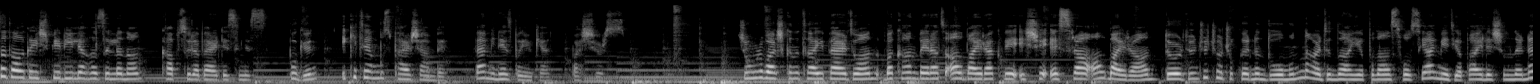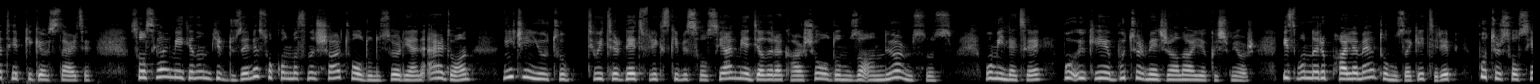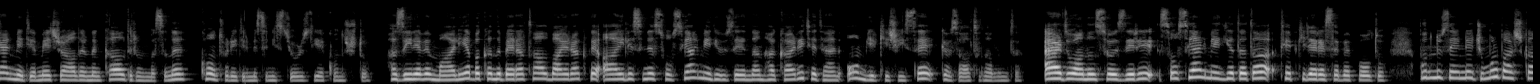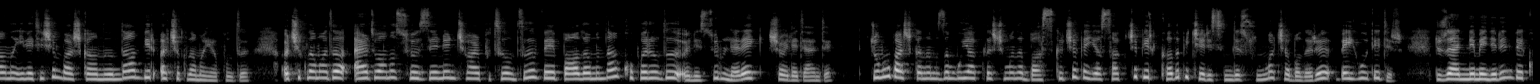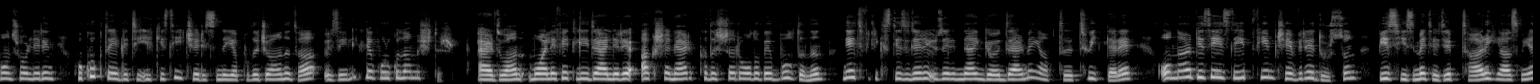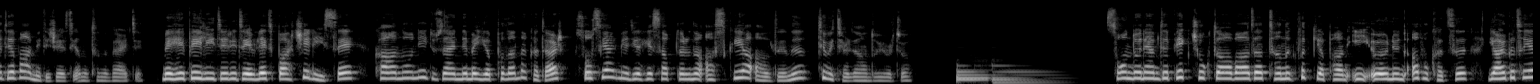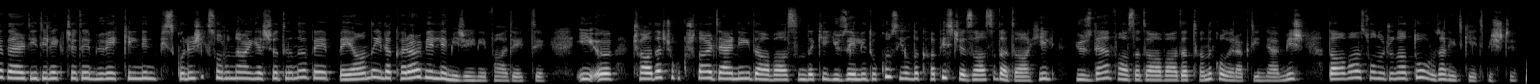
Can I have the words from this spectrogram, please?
Kısa Dalga işbirliğiyle hazırlanan Kapsül Haber'desiniz. Bugün 2 Temmuz Perşembe. Ben Minez Bayülgen. Başlıyoruz. Cumhurbaşkanı Tayyip Erdoğan, Bakan Berat Albayrak ve eşi Esra Albayrak'ın dördüncü çocuklarının doğumunun ardından yapılan sosyal medya paylaşımlarına tepki gösterdi. Sosyal medyanın bir düzene sokulmasının şart olduğunu söyleyen Erdoğan, niçin YouTube, Twitter, Netflix gibi sosyal medyalara karşı olduğumuzu anlıyor musunuz? Bu millete, bu ülkeye bu tür mecralar yakışmıyor. Biz bunları parlamentomuza getirip bu tür sosyal medya mecralarının kaldırılmasını, kontrol edilmesini istiyoruz diye konuştu. Hazine ve Maliye Bakanı Berat Albayrak ve ailesine sosyal medya üzerinden hakaret eden 11 kişi ise gözaltına alındı. Erdoğan'ın sözleri sosyal medyada da tepkilere sebep oldu. Bunun üzerine Cumhurbaşkanlığı İletişim Başkanlığı'ndan bir açıklama yapıldı. Açıklamada Erdoğan'ın sözlerinin çarpıtıldığı ve bağlamından koparıldığı öne sürülerek şöyle dendi. Cumhurbaşkanımızın bu yaklaşımını baskıcı ve yasakçı bir kalıp içerisinde sunma çabaları beyhudedir. Düzenlemelerin ve kontrollerin hukuk devleti ilkesi içerisinde yapılacağını da özellikle vurgulamıştır. Erdoğan, muhalefet liderleri Akşener, Kılıçdaroğlu ve Buldan'ın Netflix dizileri üzerinden gönderme yaptığı tweetlere onlar dizi izleyip film çevire dursun, biz hizmet edip tarih yazmaya devam edeceğiz yanıtını verdi. MHP lideri Devlet Bahçeli ise kanuni düzenleme yapılana kadar sosyal medya hesaplarını askıya aldığını Twitter'dan duyurdu. Son dönemde pek çok davada tanıklık yapan İÖ'nün avukatı, Yargıtay'a verdiği dilekçede müvekkilinin psikolojik sorunlar yaşadığını ve beyanıyla karar verilemeyeceğini ifade etti. İÖ, Çağdaş Hukukçular Derneği davasındaki 159 yıllık hapis cezası da dahil yüzden fazla davada tanık olarak dinlenmiş, dava sonucuna doğrudan etki etmişti.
